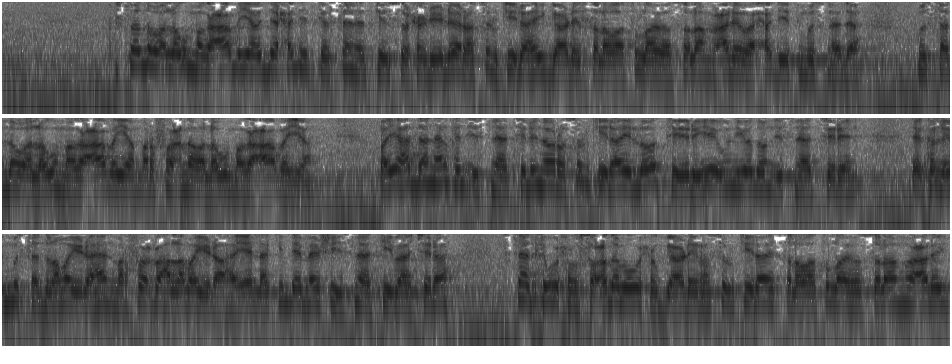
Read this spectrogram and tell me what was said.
musnadna waa lagu magacaabayaa dee xadiidka sanadkiisu xidhiidhay rasuulka ilaahay gaadhay salawaatullaahi wasalaamu caleyh waa xadiid musnada. Musnadna waa lagu magacaabayaa marfuucna waa lagu magacaabayaa. Waayo haddaan halkan isnaad jirin oo rasuulka ilaahay loo tiiriyey un iyadoon isnaad jirin dee kolley musnad lama yidhaaheen marfuucbaha lama yidhaahaye laakiin dee meeshii isnaadkii baa jira. Isnaadkii wuxuu socdaba wuxuu gaadhay rasuulka ilaahay salawaatullaahi wasalaamu calayh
